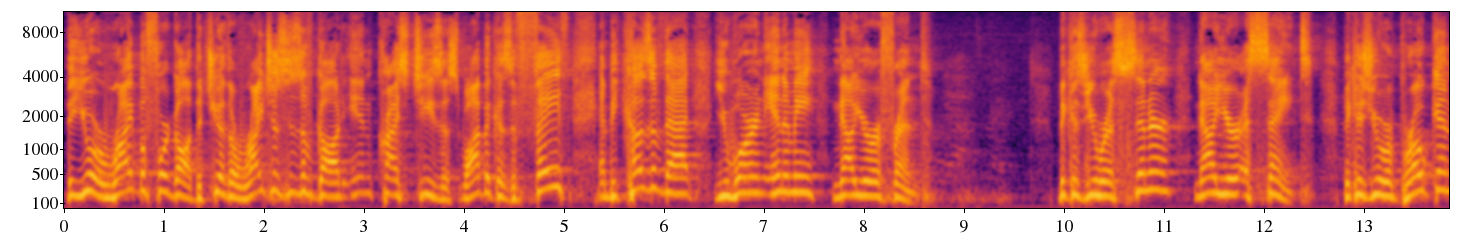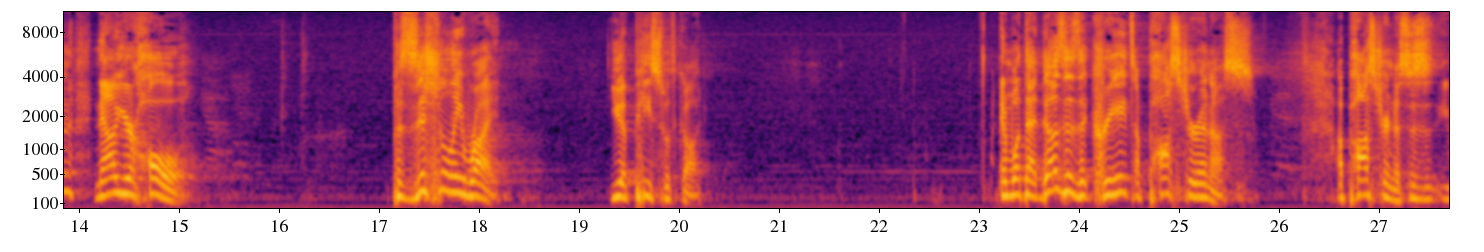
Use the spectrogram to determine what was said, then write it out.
That you are right before God, that you have the righteousness of God in Christ Jesus. Why? Because of faith. And because of that, you were an enemy, now you're a friend. Because you were a sinner, now you're a saint. Because you were broken, now you're whole. Positionally right, you have peace with God. And what that does is it creates a posture in us. A posture in us. This is,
